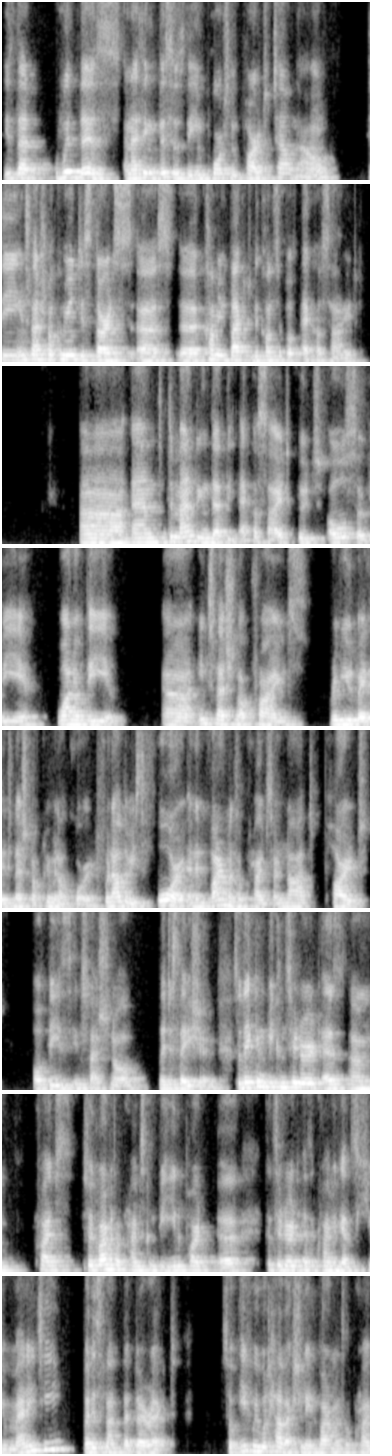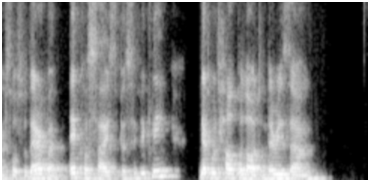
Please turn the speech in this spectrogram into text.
is that with this, and I think this is the important part to tell now, the international community starts uh, uh, coming back to the concept of ecocide. Uh, and demanding that the ecocide could also be one of the uh, international crimes reviewed by the International Criminal Court. For now, there is four, and environmental crimes are not part of these international legislation. So they can be considered as um, crimes. So environmental crimes can be in part uh, considered as a crime against humanity, but it's not that direct. So if we would have actually environmental crimes also there, but ecocide specifically, that would help a lot. And there is um,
